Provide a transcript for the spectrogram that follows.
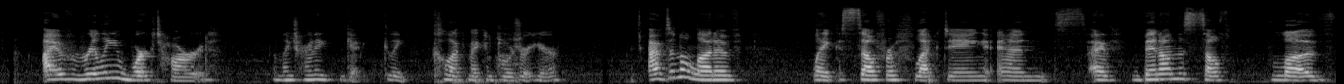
I've really worked hard. I'm like trying to get, like, collect my composure here. I've done a lot of like self-reflecting and I've been on the self-love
